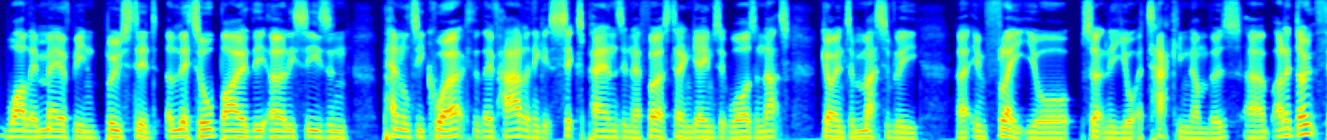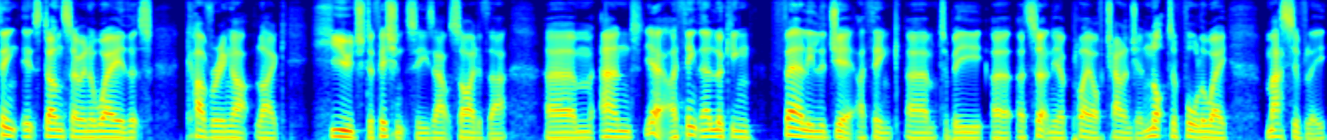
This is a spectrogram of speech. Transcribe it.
while they may have been boosted a little by the early season penalty quirk that they've had, I think it's six pens in their first 10 games it was, and that's going to massively uh, inflate your certainly your attacking numbers. Uh, and I don't think it's done so in a way that's covering up like huge deficiencies outside of that. Um, and yeah, I think they're looking fairly legit, I think, um, to be a, a, certainly a playoff challenger, not to fall away massively.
